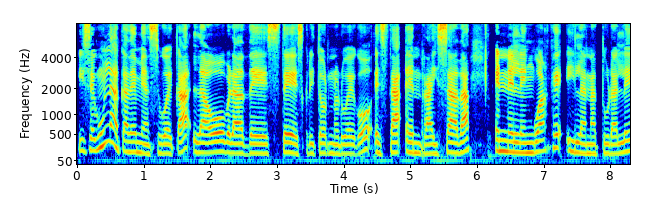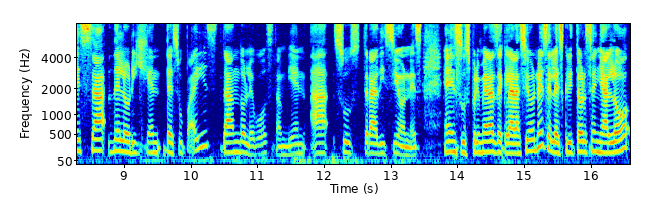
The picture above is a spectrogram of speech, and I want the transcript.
y según la Academia Sueca, la obra de este escritor noruego está enraizada en el lenguaje y la naturaleza del origen de su país, dándole voz también a sus tradiciones. En sus primeras declaraciones, el escritor señaló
